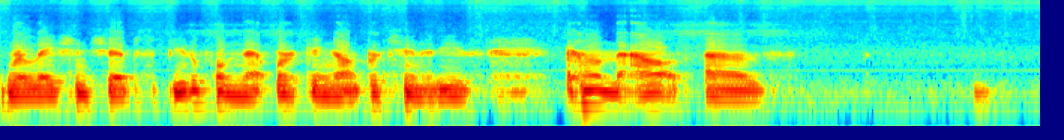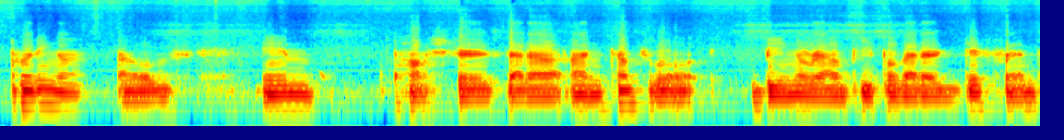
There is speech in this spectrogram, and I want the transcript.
relationships, beautiful networking opportunities come out of putting ourselves in postures that are uncomfortable, being around people that are different.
